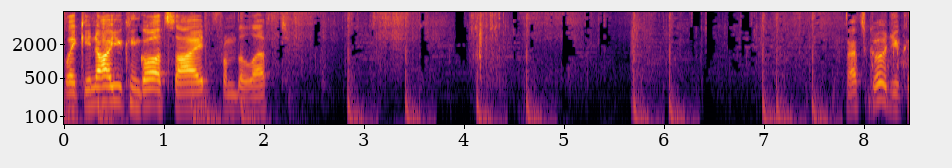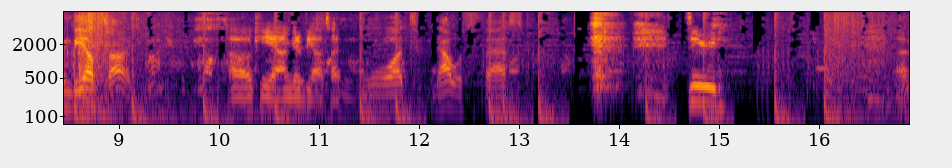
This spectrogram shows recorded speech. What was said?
Like you know how you can go outside from the left. That's good. You can be outside. Oh, okay, yeah, I'm gonna be outside. What? That was fast. Dude. Uh,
